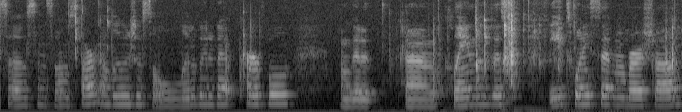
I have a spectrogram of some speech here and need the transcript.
So since I'm starting to lose just a little bit of that purple, I'm going to um, clean this E27 brush off.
